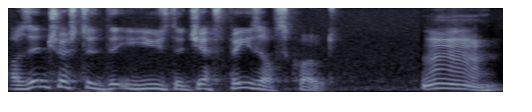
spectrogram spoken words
I was interested that you used the Jeff Bezos quote. Mm.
